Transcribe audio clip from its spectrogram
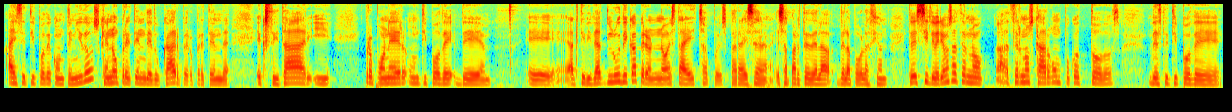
a ese tipo de contenidos, que no pretende educar, pero pretende excitar y proponer un tipo de, eh, actividad lúdica, pero no está hecha pues, para esa, esa parte de la, de la, población. Entonces, sí, deberíamos hacernos, hacernos cargo un poco todos de este tipo de,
